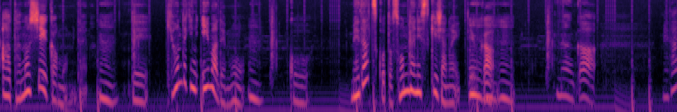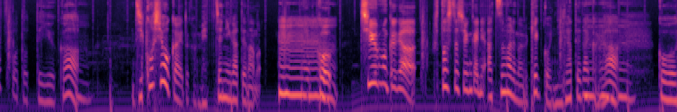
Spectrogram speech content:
あ楽しいかもみたいな。うん。で基本的に今でもうん。こう目立つことそんなに好きじゃないっていうか、ん。なんか目立つことっていうか、うん。自己紹介とかめっちゃ苦手なのうんこう注目がふとした瞬間に集まるのが結構苦手だから、うんこう好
